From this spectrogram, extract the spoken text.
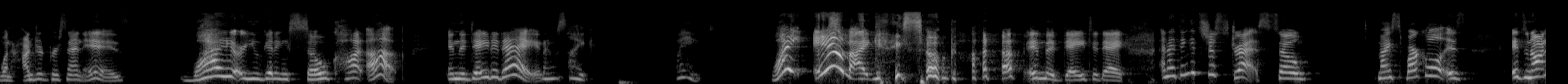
100% is. Why are you getting so caught up? In the day to day. And I was like, wait, why am I getting so caught up in the day to day? And I think it's just stress. So my sparkle is it's not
